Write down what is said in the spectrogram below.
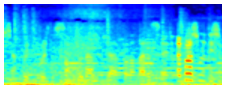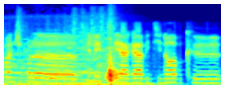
já foi depois da sessão fotográfica, já pode andar a sério. A próxima notícia vai-nos para Filipe DH29, que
